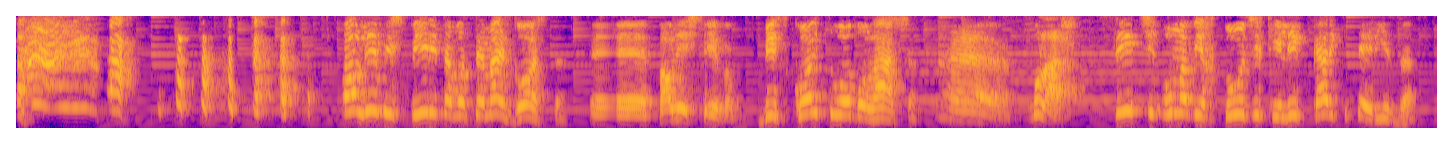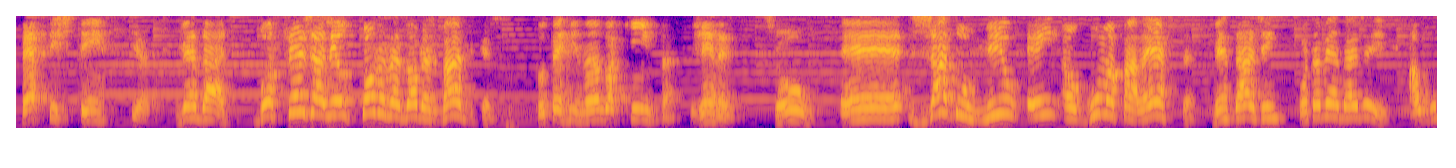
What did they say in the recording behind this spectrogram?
Qual livro espírita você mais gosta? É, Paulo e Estevão. Biscoito ou bolacha? É, bolacha. Cite uma virtude que lhe caracteriza. Persistência. Verdade. Você já leu todas as obras básicas? Estou terminando a quinta, Gênesis. Show! É, já dormiu em alguma palestra? Verdade, hein? Conta a verdade aí. Algum...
